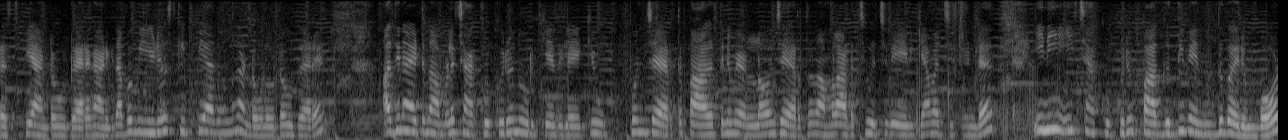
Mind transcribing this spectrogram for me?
റെസിപ്പിയാണ് കേട്ടോ കൂട്ടുകാരെ കാണിക്കുന്നത്. അപ്പോൾ വീഡിയോ സ്കിപ്പ് ചെയ്യാതെ ഒന്ന് കണ്ടോളൂ കേട്ടോ കൂട്ടുകാരെ. അതിനായിട്ട് നമ്മൾ ചക്കക്കുരു നുറുക്കിയതിലേക്ക് ഉപ്പും ചേർത്ത് പാകത്തിന് വെള്ളവും ചേർത്ത് നമ്മൾ അടച്ചു വെച്ച് വേവിക്കാൻ വെച്ചിട്ടുണ്ട്. ഇനി ഈ ചക്കക്കുരു പകുതി വെന്ത് വരുമ്പോൾ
